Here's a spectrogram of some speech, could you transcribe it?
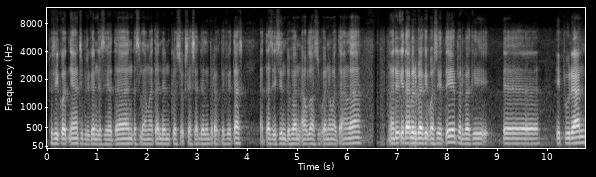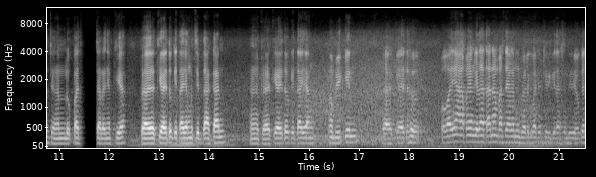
berikutnya diberikan kesehatan, keselamatan dan kesuksesan dalam beraktivitas atas izin Tuhan Allah Subhanahu wa taala. Mari kita berbagi positif, berbagi eh, hiburan, jangan lupa caranya bahagia. Bahagia itu kita yang menciptakan, eh, bahagia itu kita yang membuat, bahagia itu pokoknya apa yang kita tanam pasti akan kembali kepada diri kita sendiri. Oke,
